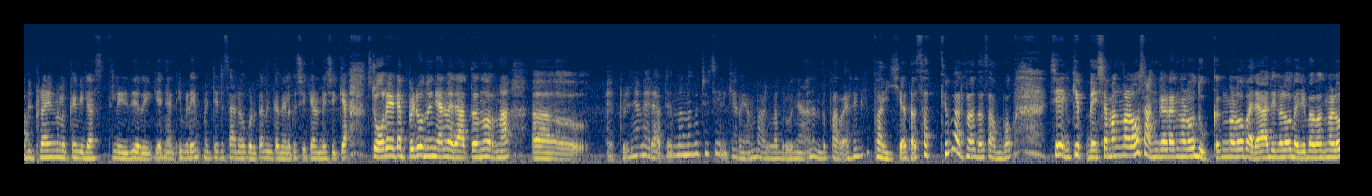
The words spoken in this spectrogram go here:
അഭിപ്രായങ്ങളൊക്കെ വിലാസത്തിൽ എഴുതി അറിയിക്കുക. ഞാൻ ഇവിടെയും മറ്റൊരു സാധനമൊക്കെ കൊടുക്കാം. നിങ്ങൾക്ക് എന്തെങ്കിലുമൊക്കെ ചോദിക്കാനുണ്ടെങ്കിൽ ചോദിക്കുക സ്റ്റോറി ആയിട്ട് എപ്പോഴും ഒന്നും ഞാൻ വരാത്തതെന്ന് പറഞ്ഞാൽ എപ്പോഴും ഞാൻ വരാത്തതെന്നൊക്കെ ചോദിച്ചാൽ എനിക്കറിയാൻ പാടില്ല ബ്രോ. ഞാൻ എന്ത് പറയാൻ എനിക്ക് വയ്യാതാ സത്യം പറഞ്ഞതാ സംഭവം. പക്ഷെ എനിക്ക് വിഷമങ്ങളോ സങ്കടങ്ങളോ ദുഃഖങ്ങളോ പരാതികളോ പരിഭവങ്ങളോ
